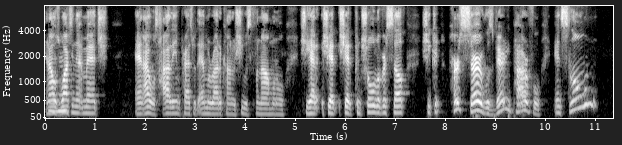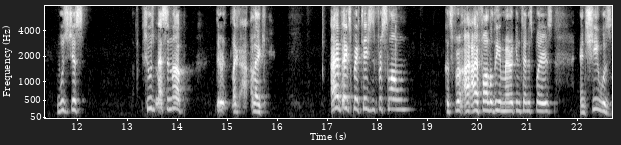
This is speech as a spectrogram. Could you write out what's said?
And mm-hmm. I was mm-hmm. watching that match, and I was highly impressed with Emma Raducanu. She was phenomenal. She had she had she had control of herself. She could her serve was very powerful, and Sloane was just she was messing up. There, like, like I have expectations for Sloane because for I, I follow the American tennis players, and she was,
